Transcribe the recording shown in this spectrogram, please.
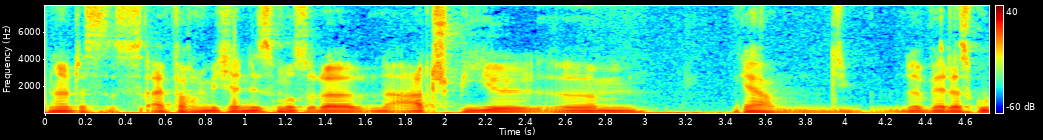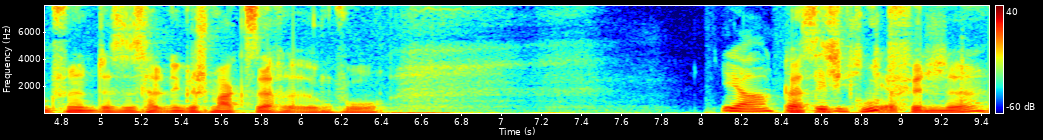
Ne, das ist einfach ein Mechanismus oder eine Art Spiel. Ähm, ja, die, ne, wer das gut findet, das ist halt eine Geschmackssache irgendwo. Ja, da Was ich dir gut finde,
